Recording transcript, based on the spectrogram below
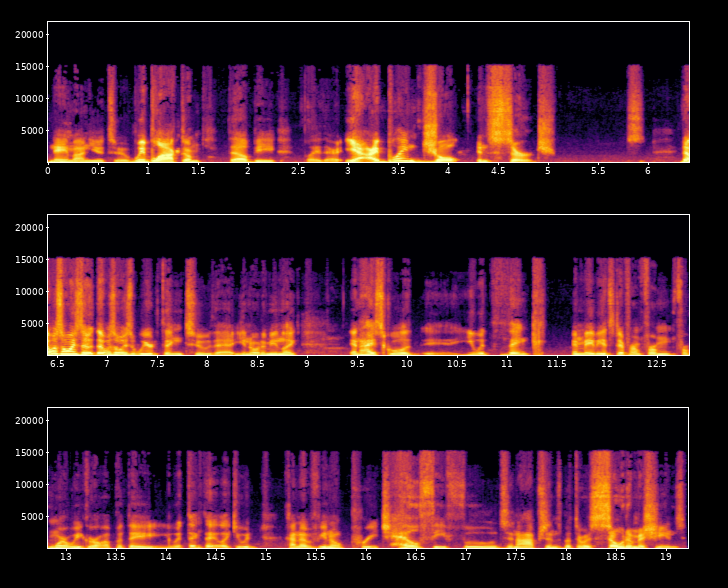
name on YouTube. We blocked them; they'll be play there. Yeah, I blame Jolt and Surge. That was always a that was always a weird thing too. That you know what I mean, like in high school, eh, you would think, and maybe it's different from from where we grow up, but they you would think that like you would kind of you know preach healthy foods and options, but there was soda machines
